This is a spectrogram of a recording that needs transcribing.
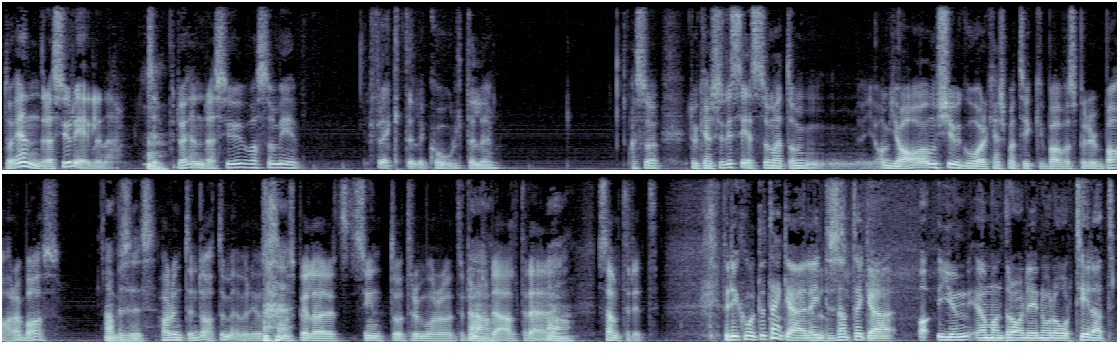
Då ändras ju reglerna. Typ, Då ändras ju vad som är fräckt eller coolt eller Alltså, då kanske det ses som att om, om jag om 20 år kanske man tycker bara, vad spelar du bara bas? ja, precis. Har du inte en dator med dig och, spelar synt och trummor och Ja. allt det där Ja. samtidigt? För det är coolt att tänka, eller intressant att tänka, om man drar det några år till att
